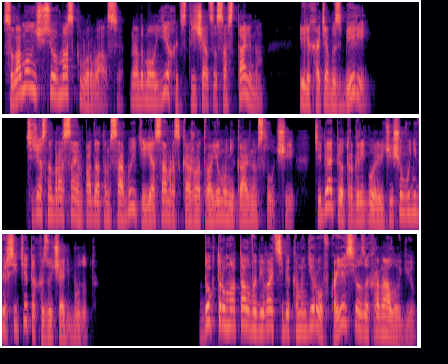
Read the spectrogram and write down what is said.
Соломоныч все в Москву рвался. Надо, мол, ехать, встречаться со Сталином. Или хотя бы с Берией. Сейчас набросаем по датам событий, я сам расскажу о твоем уникальном случае. Тебя, Петр Григорьевич, еще в университетах изучать будут. Доктор умотал выбивать себе командировку, а я сел за хронологию.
